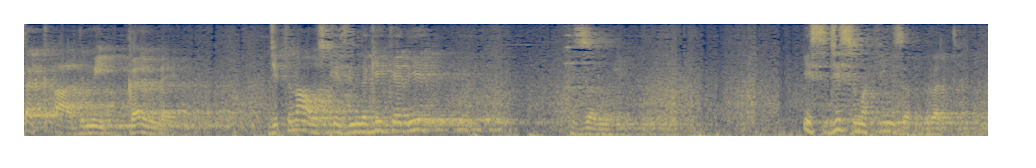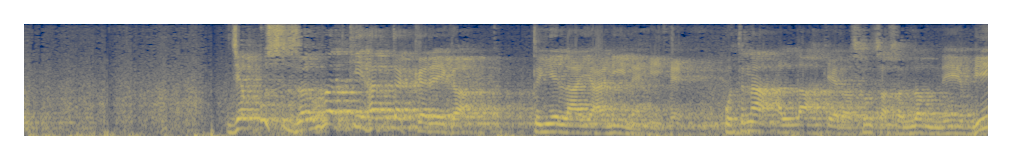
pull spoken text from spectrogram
तक आदमी कर ले, जितना उसकी ज़िंदगी के लिए ज़रूरी। इस जिस्म की ज़रूरत है। जब उस ज़रूरत की हद तक करेगा तो ये लायानी नहीं है। उतना अल्लाह के रसूल वसल्लम ने भी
